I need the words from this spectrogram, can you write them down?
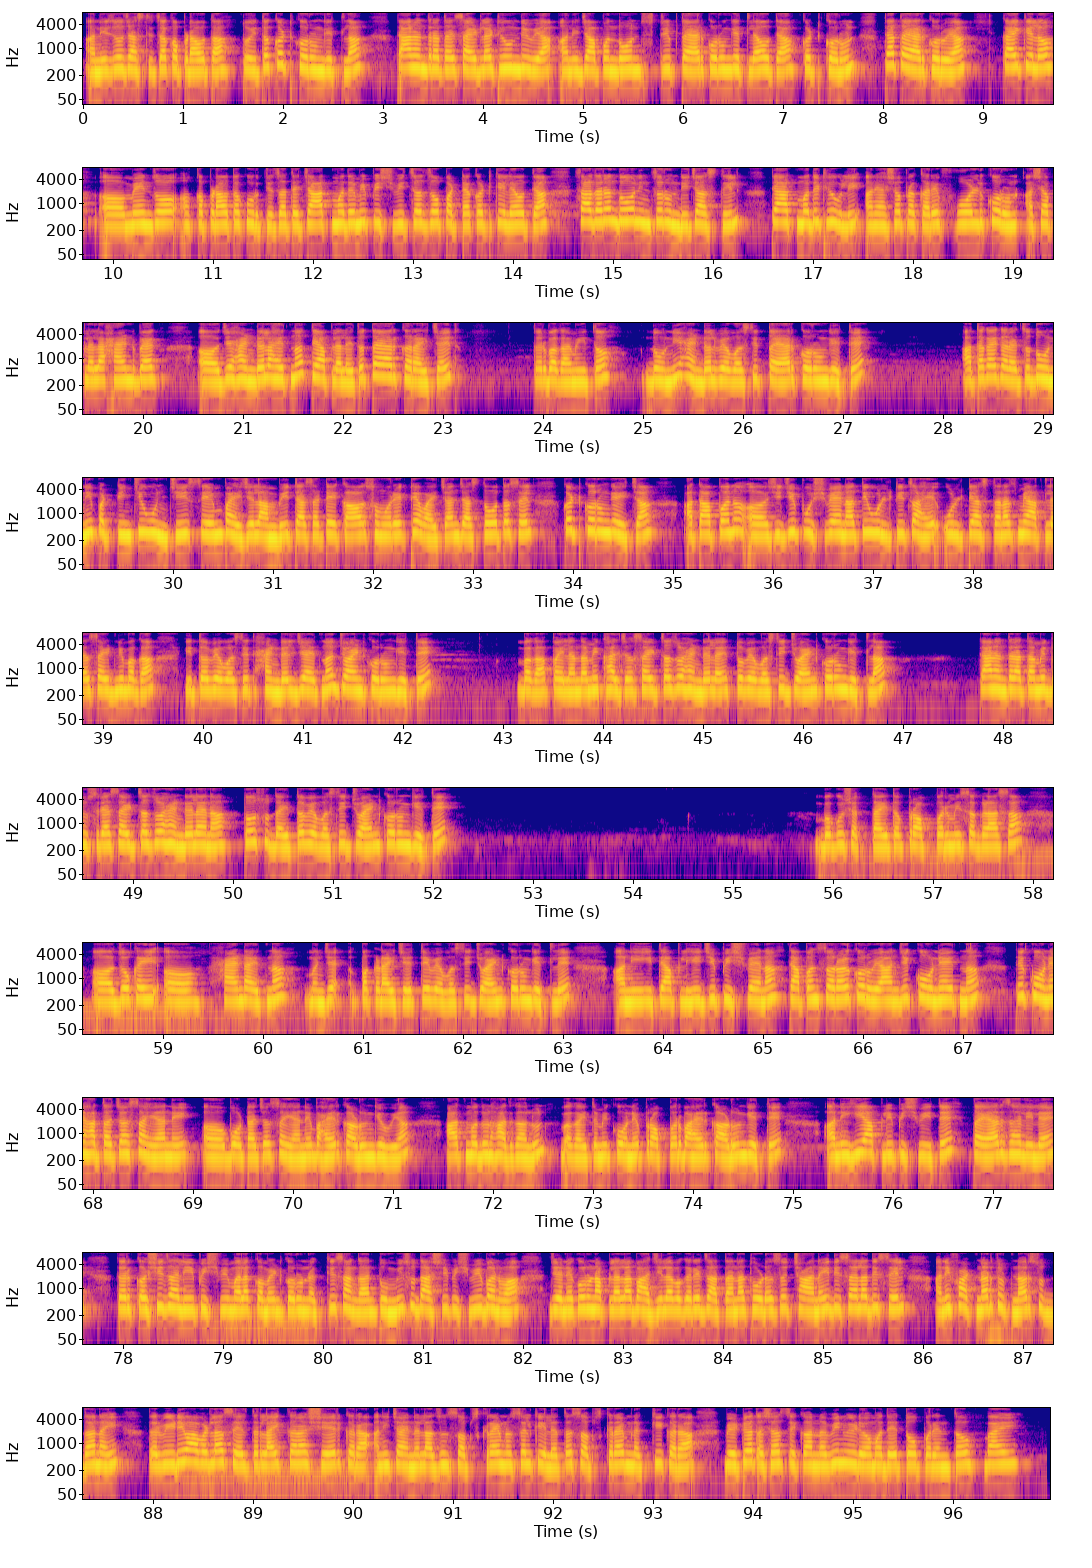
आणि जो जास्तीचा कपडा होता तो इथं कट करून घेतला. त्यानंतर आता साईडला ठेवून देऊया आणि ज्या आपण दोन स्ट्रीप तयार करून घेतल्या होत्या कट करून त्या तयार करूया. काय केलं? मेन जो कपडा होता कुर्तीचा त्याच्या आतमध्ये मी पिशवीचा जो पट्ट्या कट केल्या होत्या साधारण दोन इंच रुंदीच्या असतील त्या आतमध्ये ठेवली आणि अशा प्रकारे फोल्ड करून अशा आपल्याला हँडबॅग जे हँडल आहेत ना ते आपल्याला इथं तयार करायचे आहेत. तर बघा मी इथं दोन्ही हँडल व्यवस्थित तयार करून घेते. आता काय करायचं? दोन्ही पट्टींची उंची सेम पाहिजे लांबी. त्यासाठी एका समोर एक ठेवायच्या आणि जास्त होत असेल कट करून घ्यायच्या. आता आपण ही जी पुशवी आहे ना ती उलटीच आहे. उलटी असतानाच मी आतल्या साईडनी बघा इथं व्यवस्थित हँडल जे आहेत ना जॉईंट करून घेते. बघा पहिल्यांदा मी खालच्या साईडचा जो हँडल आहे तो व्यवस्थित जॉईंट करून घेतला. त्यानंतर आता मी दुसऱ्या साईडचा जो हँडल आहे ना तो सुद्धा इथं व्यवस्थित जॉईंट करून घेते. बघू शकता इथं प्रॉपर मी सगळा असा जो काही हँड आहेत ना म्हणजे पकडायचे ते व्यवस्थित जॉईंट करून घेतले. आणि इथे आपली ही जी पिशवी आहे ना ते आपण सरळ करूया. आणि जे कोणे आहेत ना ते कोणे हाताच्या सहाय्याने बोटाच्या सहाय्याने बाहेर काढून घेऊया. आतमधून हात घालून. बघा इथं मी कोणे प्रॉपर बाहेर काढून घेते. आणि ही आपली पिशवी इथे तयार झालेली आहे. तर कशी झाली ही पिशवी मला कमेंट करून नक्की सांगा आणि तुम्हीसुद्धा अशी पिशवी बनवा जेणेकरून आपल्याला भाजीला वगैरे जाताना थोडंसं छानही दिसायला दिसेल आणि फाटणार तुटणार सुद्धा नाही. तर व्हिडिओ आवडला असेल तर लाईक करा शेअर करा आणि चॅनल अजून सबस्क्राईब नसेल केलं तर सबस्क्राईब नक्की करा. भेटूयात अशाच एका नवीन व्हिडिओमध्ये तोपर्यंत बाय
